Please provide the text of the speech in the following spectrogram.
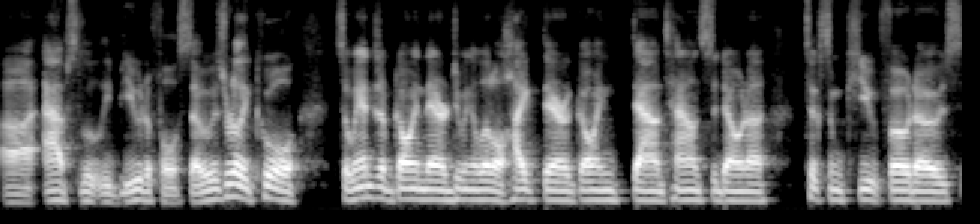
uh, absolutely beautiful. So it was really cool. So we ended up going there, doing a little hike there, going downtown Sedona, took some cute photos,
